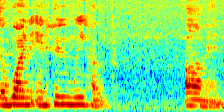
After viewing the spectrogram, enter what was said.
the one in whom we hope. Amen.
